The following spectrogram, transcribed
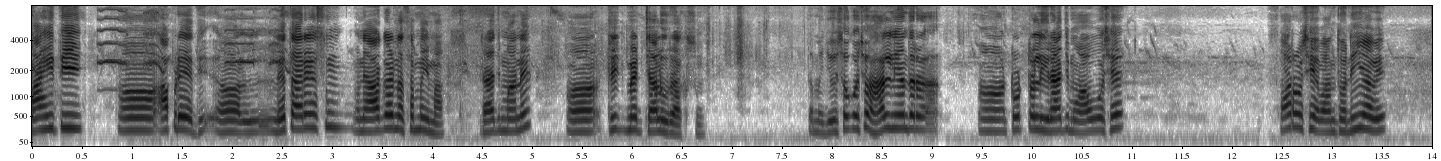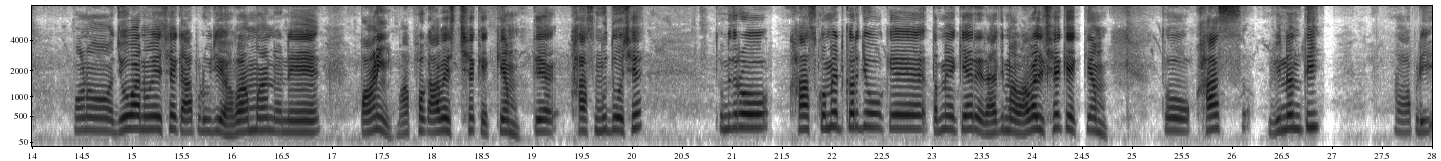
માહિતી આપણે લેતા રહેશું અને આગળના સમયમાં રાજમાને ટ્રીટમેન્ટ ચાલુ રાખશું. તમે જોઈ શકો છો, હાલની અંદર ટોટલી રાજમો આવો છે. સારો છે, વાંધો નહીં આવે. પણ જોવાનું એ છે કે આપણું જે હવામાન અને પાણી માફક આવે છે કે કેમ તે ખાસ મુદ્દો છે. તો મિત્રો ખાસ કોમેન્ટ કરજો કે તમે ક્યારે રાજમાં વાવેલ છે કે કેમ? તો ખાસ વિનંતી આપણી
